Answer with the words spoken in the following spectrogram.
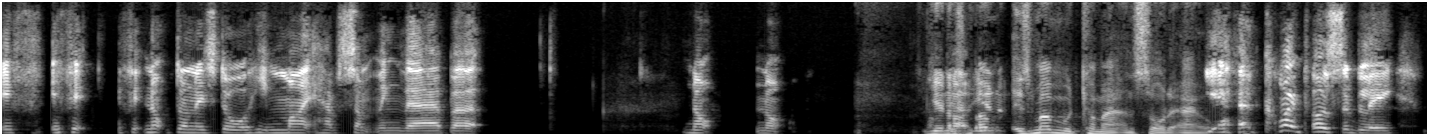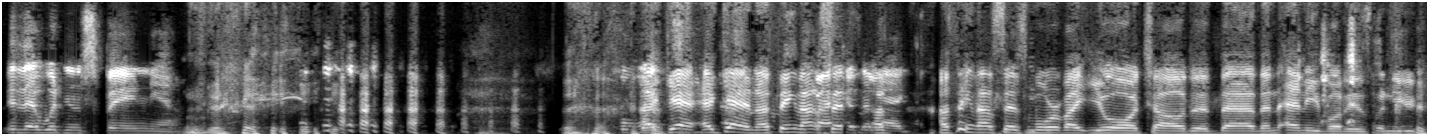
if if it if it knocked on his door he might have something there, but not not You're His mum, his mum would come out and sort it out. yeah, quite possibly with a wooden spoon, yeah. again, again, I think that Back says I. I think that says more about your childhood there than anybody's when you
